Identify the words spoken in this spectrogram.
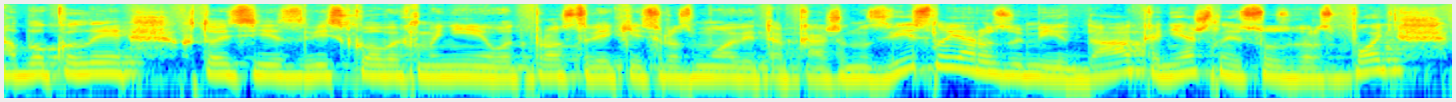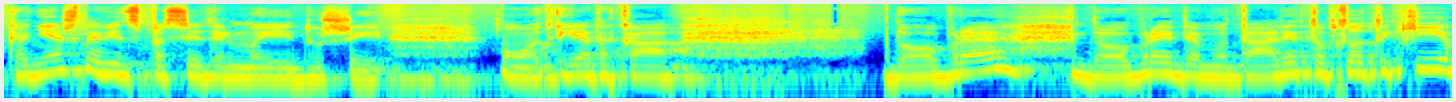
Або коли хтось із військових мені от просто в якійсь розмові так каже: ну звісно, я розумію, да, звісно, Ісус Господь, звісно, Він Спаситель моєї душі. От, і я така. Добре, добре, йдемо далі. Тобто, такі,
